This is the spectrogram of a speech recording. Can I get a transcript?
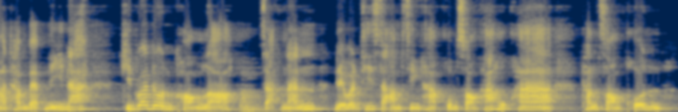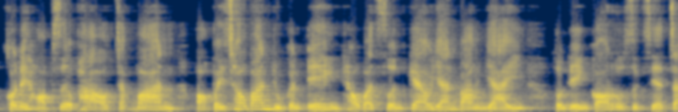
มาทำแบบนี้นะ คิดว่าโดนของเหรอ จากนั้นในวันที่ 3 สิงหาคม 2565 ทั้งสองคนก็ได้หอบเสื้อผ้าออกจากบ้าน ออกไปเช่าบ้านอยู่กันเอง แถววัดสวนแก้วย่านบางใหญ่ ตนเองก็รู้สึกเสียใจ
